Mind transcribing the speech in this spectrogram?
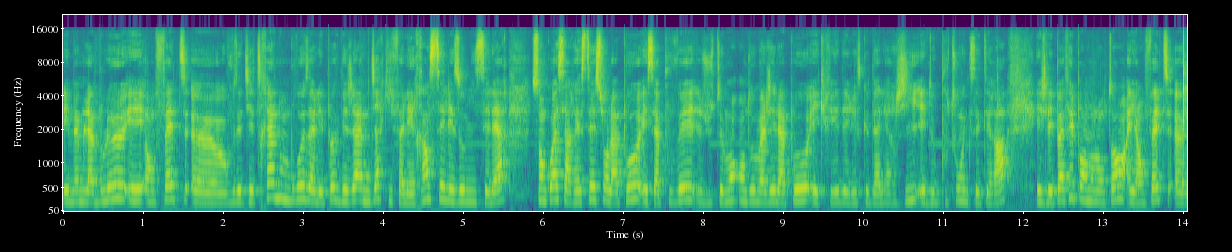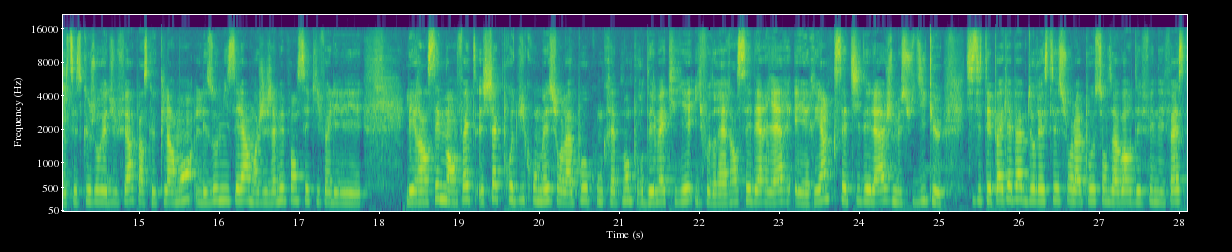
et même la bleue et en fait euh, vous étiez très nombreuses à l'époque déjà à me dire qu'il fallait rincer les eaux micellaires sans quoi ça restait sur la peau et ça pouvait justement endommager la peau et créer des risques d'allergie et de boutons etc et je l'ai pas fait pendant longtemps et en fait c'est ce que j'aurais dû faire parce que clairement les eaux micellaires moi j'ai jamais pensé qu'il fallait les, les rincer mais en fait chaque produit qu'on met sur la peau concrètement pour démaquiller, il faudrait rincer derrière. Et rien que cette idée là, je me suis dit que si c'était pas capable de rester sur la peau sans avoir d'effet néfaste,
